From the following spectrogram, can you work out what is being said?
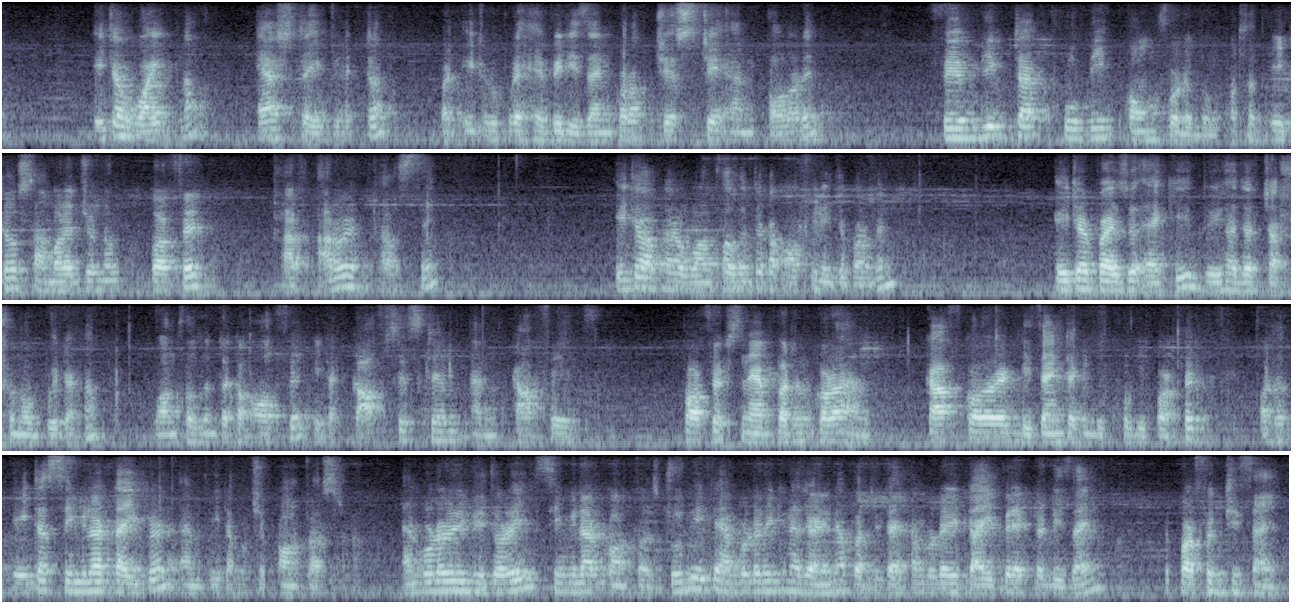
এটা হোয়াইট না অ্যাশ টাইপের একটা বাট এটার উপরে হেভি ডিজাইন করা চেস্টে অ্যান্ড কলারে ফেব্রিকটা খুবই কমফোর্টেবল অর্থাৎ এটাও সামারের জন্য পারফেক্ট আর আরও একটা আছে, এটা আপনারা ওয়ান থাউজেন্ড টাকা অফে নিতে পারবেন। এইটার প্রাইসও একই, দুই হাজার চারশো নব্বই টাকা। ওয়ান থাউজেন্ড টাকা অফে এটা কাফ সিস্টেম অ্যান্ড কাফে পারফেক্ট স্ন্যাপ বাটন করা অ্যান্ড কাফ কলারের ডিজাইনটা কিন্তু খুবই পারফেক্ট অর্থাৎ এইটা সিমিলার টাইপের অ্যান্ড এটা হচ্ছে কন্ট্রাস্ট এমব্রয়ডারির ভিতরেই সিমিলার কন্ট্রাস্ট যদি এটা এমব্রয়ডারি কিনা জানি না বাট এটা এমব্রয়ডারি টাইপের একটা ডিজাইন পারফেক্ট ডিজাইন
